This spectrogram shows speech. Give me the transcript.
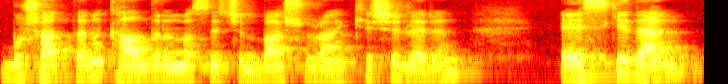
bu şartların kaldırılması için başvuran kişilerin eskiden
